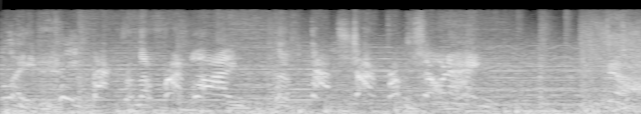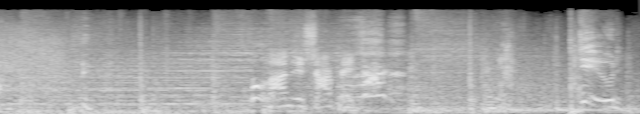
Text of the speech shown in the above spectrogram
Blaze came back from the front line to stop Sharp from shooting! Hold on to Sharp! Dude!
